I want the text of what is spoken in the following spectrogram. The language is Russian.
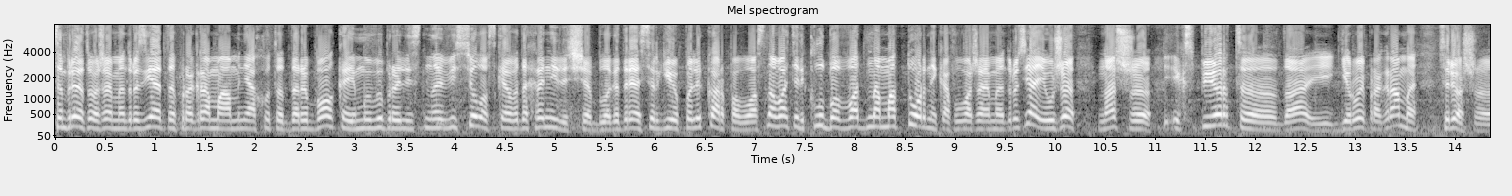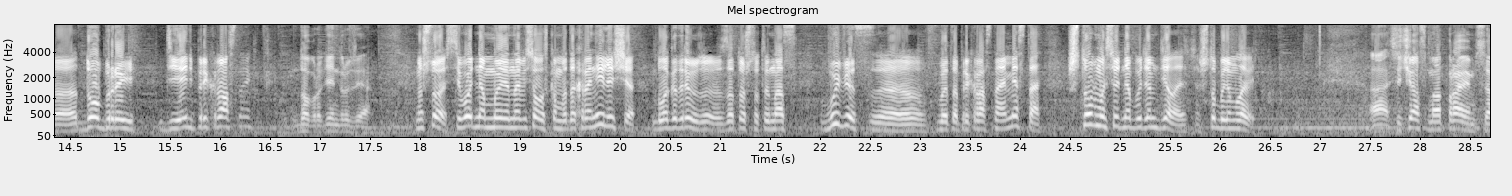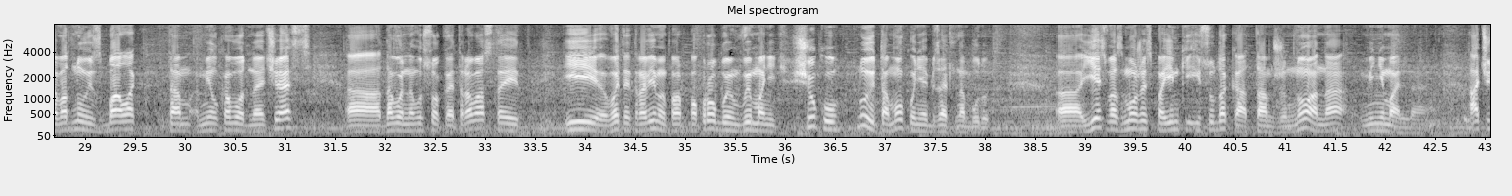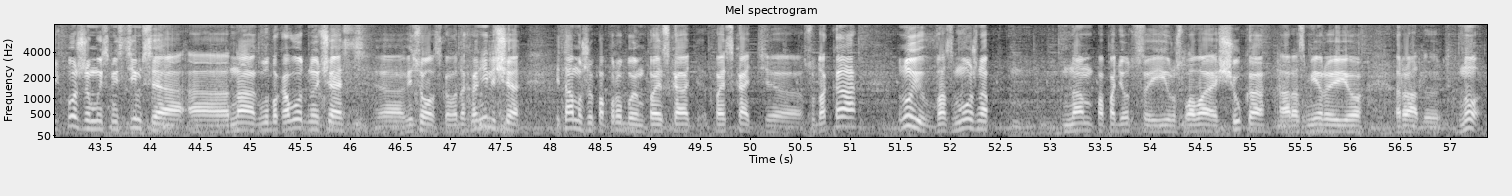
Всем привет, уважаемые друзья! Это программа «А мне охота до рыбалка» и мы выбрались на Веселовское водохранилище благодаря Сергею Поликарпову, основатель клуба водномоторников, уважаемые друзья, и уже наш э, эксперт, э, да, и герой программы. Сереж, э, добрый день, прекрасный. Добрый день, друзья. Ну что, сегодня мы на Веселовском водохранилище. Благодарю за то, что ты нас вывез в это прекрасное место. Что мы сегодня будем делать? Что будем ловить? А, сейчас мы отправимся в одну из балок. Там мелководная часть, а, довольно высокая трава стоит. И в этой траве мы попробуем выманить щуку, ну и там окуни обязательно будут. А, есть возможность поимки и судака там же, но она минимальная. А чуть позже мы сместимся на глубоководную часть Веселовского водохранилища, и там уже попробуем поискать, поискать э, судака, ну и, возможно, нам попадется и русловая щука, а размеры ее радуют. Но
